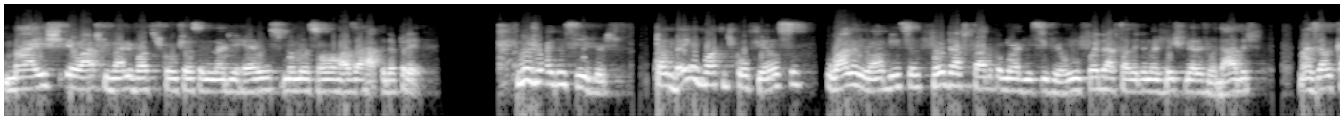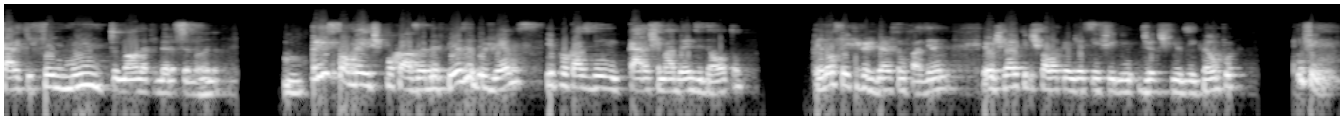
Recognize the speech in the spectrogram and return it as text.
Mas eu acho que vale votos de confiança no Nadir Harris, uma menção honrosa rápida para ele. Nos wide receivers, também um voto de confiança. O Allen Robinson foi draftado como wide receiver 1, foi draftado ali nas duas primeiras rodadas. mas é um cara que foi muito mal na primeira semana. Principalmente por causa da defesa dos Rams e por causa de um cara chamado Andy Dalton. Eu não sei o que os Rams estão fazendo. Eu espero que eles coloquem o Justin Fields em campo. Enfim,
